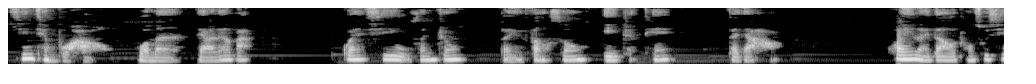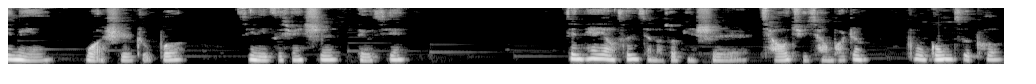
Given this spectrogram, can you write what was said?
心情不好，我们聊聊吧。关系五分钟等于放松一整天。大家好，欢迎来到重塑心灵，我是主播心理咨询师刘星。今天要分享的作品是巧取强迫症，不攻自破。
